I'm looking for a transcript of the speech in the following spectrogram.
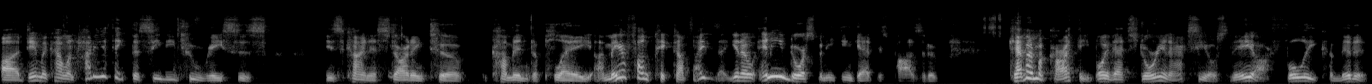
uh, Dan McGowan, how do you think the CD2 races is kind of starting to come into play? Uh, Mayor Fung picked up, I, you know, any endorsement he can get is positive. Kevin McCarthy, boy, that story in Axios, they are fully committed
